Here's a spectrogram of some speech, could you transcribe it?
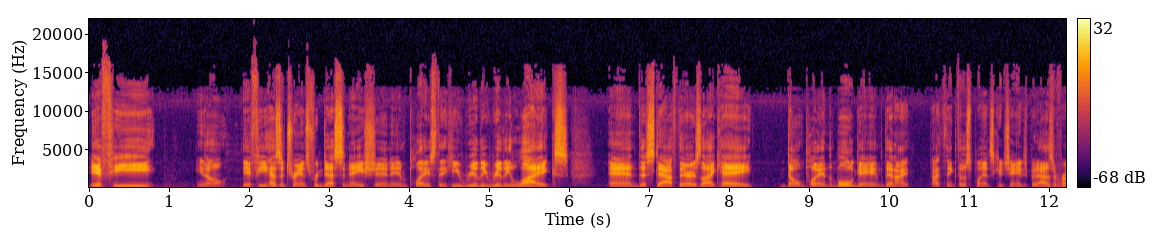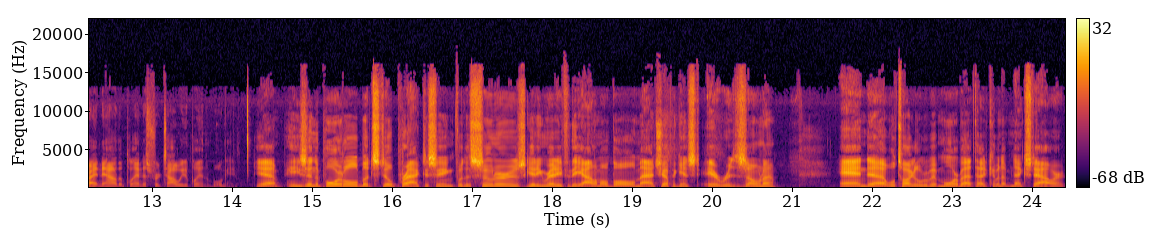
if he, you know, if he has a transfer destination in place that he really, really likes, and the staff there is like, hey, don't play in the bowl game, then I, I think those plans could change. But as of right now, the plan is for Tawee to play in the bowl game. Yeah, he's in the portal, but still practicing for the Sooners, getting ready for the Alamo Bowl matchup against Arizona. And uh, we'll talk a little bit more about that coming up next hour.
